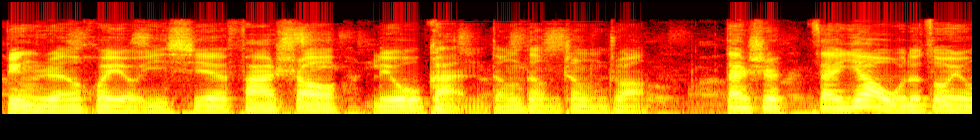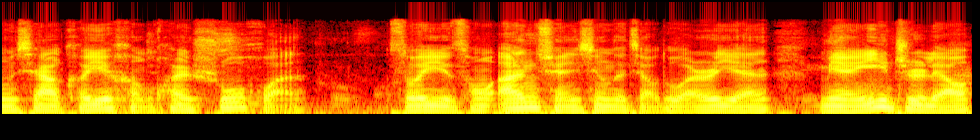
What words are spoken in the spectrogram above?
病人会有一些发烧、流感等等症状，但是在药物的作用下可以很快舒缓。所以从安全性的角度而言，免疫治疗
